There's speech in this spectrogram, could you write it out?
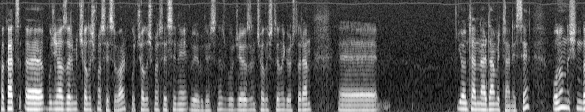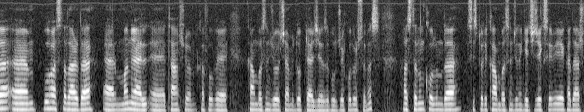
Fakat e, bu cihazların bir çalışma sesi var. Bu çalışma sesini duyabilirsiniz. Bu cihazın çalıştığını gösteren e, yöntemlerden bir tanesi. Onun dışında e, bu hastalarda eğer manuel e, tansiyon kafı ve kan basıncı ölçen bir Doppler cihazı bulacak olursanız hastanın kolunda sistolik kan basıncını geçecek seviyeye kadar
